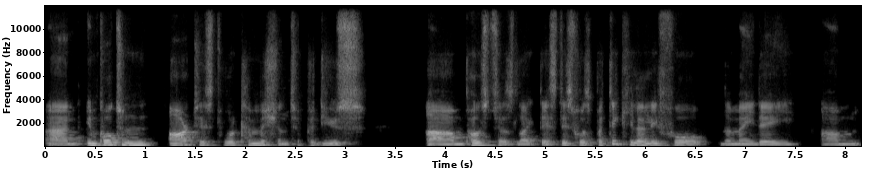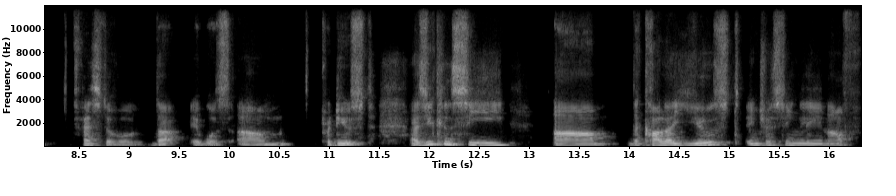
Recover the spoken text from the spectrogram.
And important artists were commissioned to produce um, posters like this. This was particularly for the May Day um, festival that it was um, produced. As you can see, um, the color used, interestingly enough,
